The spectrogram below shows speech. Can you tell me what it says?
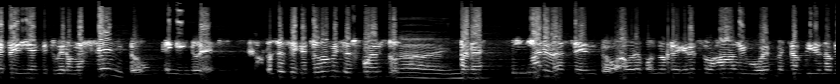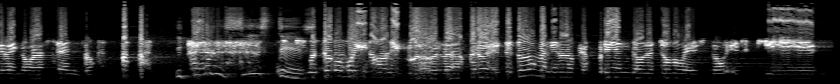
me pedían que tuviera un acento en inglés. O sea, sé que todos mis esfuerzos para eliminar el acento, ahora cuando regreso a Hollywood me están pidiendo que venga un acento. ¿Y cómo lo hiciste? Fue todo muy irónico, la verdad. Pero de todas maneras lo que aprendo de todo esto es que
